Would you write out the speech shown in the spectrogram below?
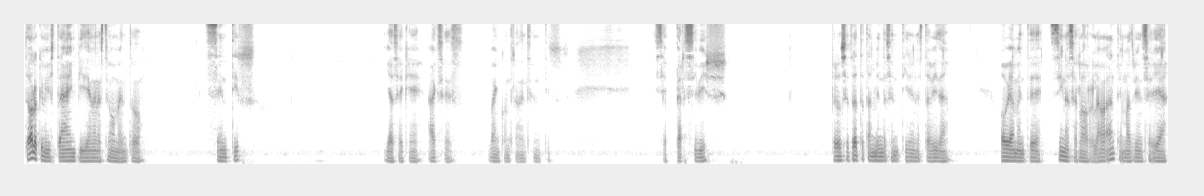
Todo lo que me está impidiendo en este momento sentir. Ya sé que Access va en contra del sentir. Dice percibir. Pero se trata también de sentir en esta vida, obviamente sin hacerlo relevante, más bien sería,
